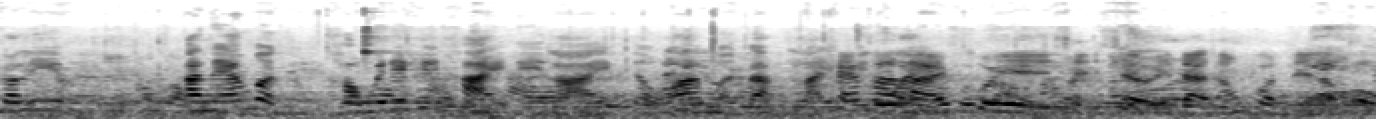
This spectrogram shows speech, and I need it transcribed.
ก็รีบ อันเนี้ยเหมือนเขาไม่ได้ให้ขายในไลฟ์แต่ว่าเหมือนแบบไลฟ์แค่ไปมาด้วยไลฟ์คุยเฉยๆแต่ต้องกดในระบบ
